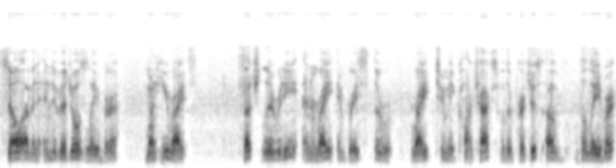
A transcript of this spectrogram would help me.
sale of an individual's labor when he writes, Such liberty and right embrace the right to make contracts for the purchase of the labor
